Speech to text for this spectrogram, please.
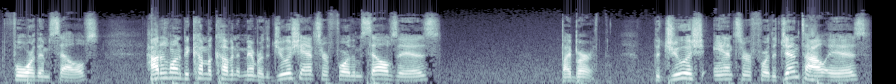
for themselves. How does one become a covenant member? The Jewish answer for themselves is by birth. The Jewish answer for the Gentile is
